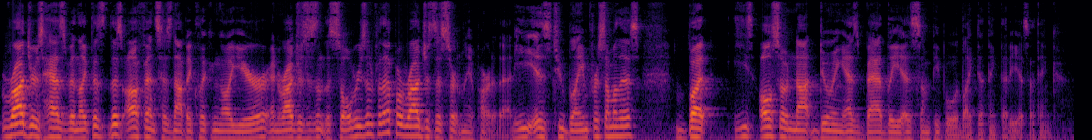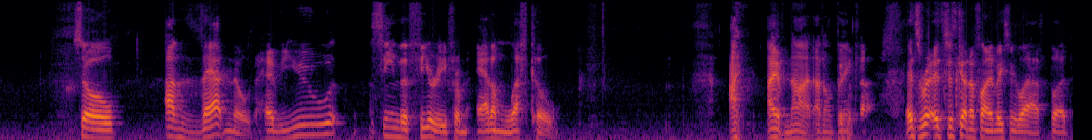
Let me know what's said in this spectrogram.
Rodgers has been like this. This offense has not been clicking all year, and Rodgers isn't the sole reason for that. But Rodgers is certainly a part of that. He is to blame for some of this, but he's also not doing as badly as some people would like to think that he is. I think. So, on that note, have you seen the theory from Adam Lefkoe? I I have not. I don't think it's it's just kind of fun. It makes me laugh, but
